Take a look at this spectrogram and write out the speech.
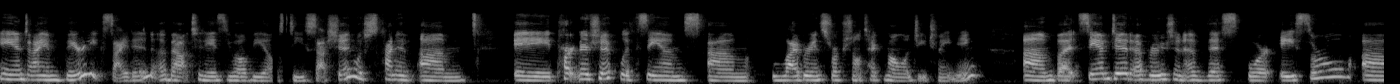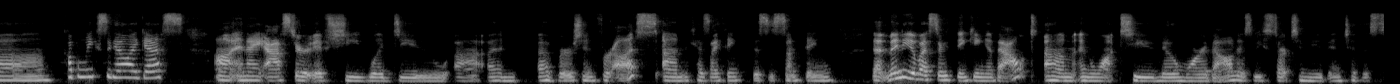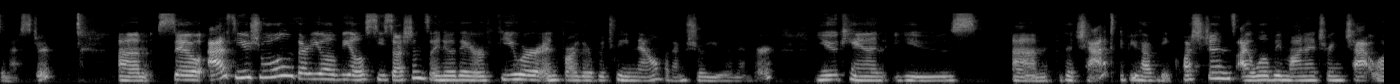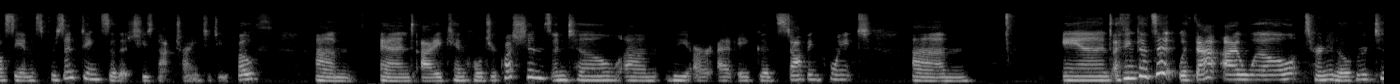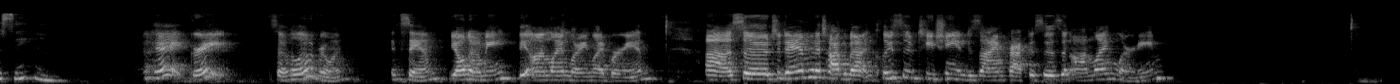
And I am very excited about today's ULVLC session, which is kind of um, a partnership with SAM's um, library instructional technology training. Um, but Sam did a version of this for ASERL uh, a couple weeks ago, I guess. Uh, and I asked her if she would do uh, an, a version for us um, because I think this is something that many of us are thinking about um, and want to know more about as we start to move into the semester. Um, so as usual with our ULVLC sessions, I know they are fewer and farther between now, but I'm sure you remember, you can use um, the chat if you have any questions. I will be monitoring chat while Sam is presenting so that she's not trying to do both. Um, and I can hold your questions until um, we are at a good stopping point. Um, and I think that's it. With that, I will turn it over to Sam. Okay, great. So hello, everyone. It's Sam. Y'all know me, the online learning librarian. Uh, so today I'm going to talk about inclusive teaching and design practices in online learning.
